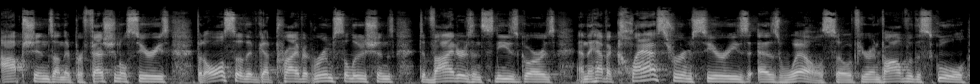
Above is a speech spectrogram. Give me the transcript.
options on their professional series, but also they've got private room solutions, dividers and sneeze guards, and they have a classroom series as well. So if you're involved with a school,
